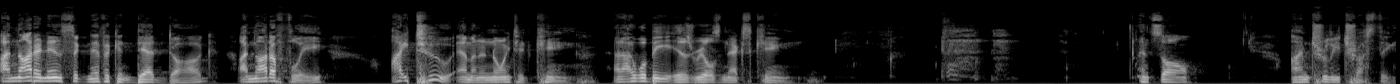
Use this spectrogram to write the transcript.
I'm not an insignificant dead dog. I'm not a flea. I too am an anointed king, and I will be Israel's next king. And Saul, I'm truly trusting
